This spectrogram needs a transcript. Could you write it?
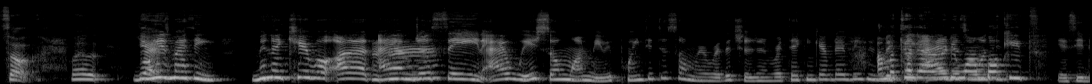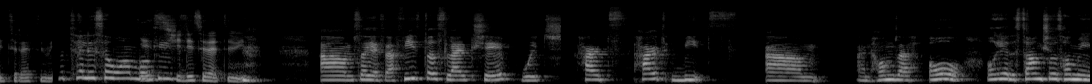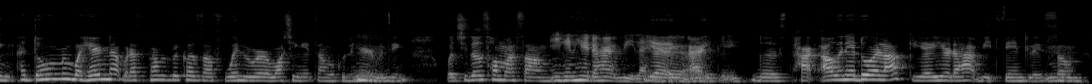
So, well, yeah. Well, here's my thing. Men I care about all that. I am just saying. I wish someone maybe pointed to somewhere where the children were taking care of their business. I'm gonna tell you I already one wanted- bucket. Yes, you did say that to me. I'm gonna tell you so one bucket. Yes, she did say that to me. Um, so yes, a fetus-like shape which hearts heart beats um and hums a oh oh yeah the song she was humming. I don't remember hearing that, but that's probably because of when we were watching it and we couldn't hear everything. But she does hum a song. you can hear the heartbeat like Yeah, very like the heart. Oh, when a door lock, you hear the heartbeat faintly. So,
